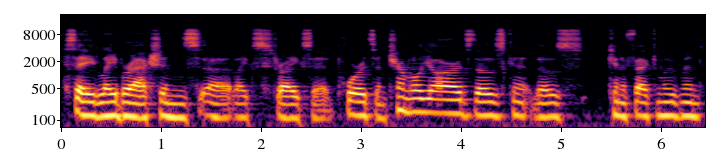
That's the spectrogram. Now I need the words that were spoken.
say labor actions uh, like strikes at ports and terminal yards. Those can, those can affect movement.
